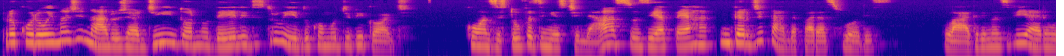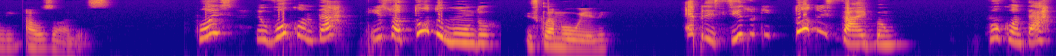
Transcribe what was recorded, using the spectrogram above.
Procurou imaginar o jardim em torno dele destruído como o de Bigode, com as estufas em estilhaços e a terra interditada para as flores. Lágrimas vieram-lhe aos olhos. Pois eu vou contar isso a todo mundo! exclamou ele. É preciso que todos saibam. Vou contar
